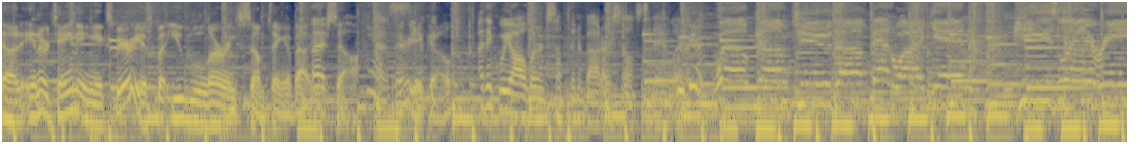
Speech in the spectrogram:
an entertaining experience, but you learned something about uh, yourself. Yes. There you go. I think we all learned something about ourselves today, Larry. We did. Welcome to the bandwagon. He's Larry.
